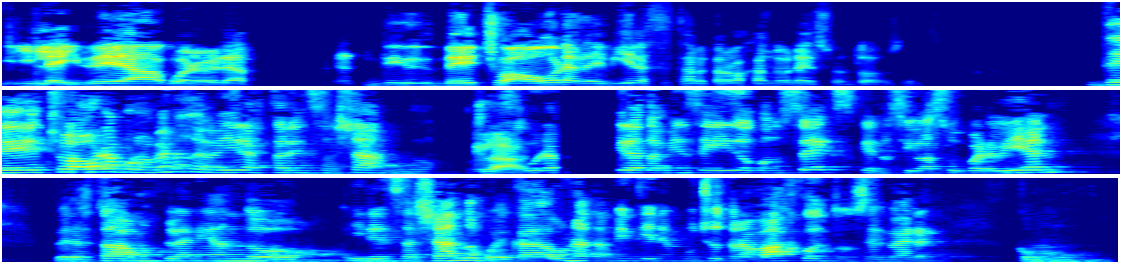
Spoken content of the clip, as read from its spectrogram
Y la idea, bueno, era. De, de hecho, ahora debieras estar trabajando en eso, entonces. De hecho, ahora por lo menos debería estar ensayando. Claro. Seguramente hubiera también seguido con Sex, que nos iba súper bien, pero estábamos planeando ir ensayando, porque cada una también tiene mucho trabajo, entonces ver cómo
